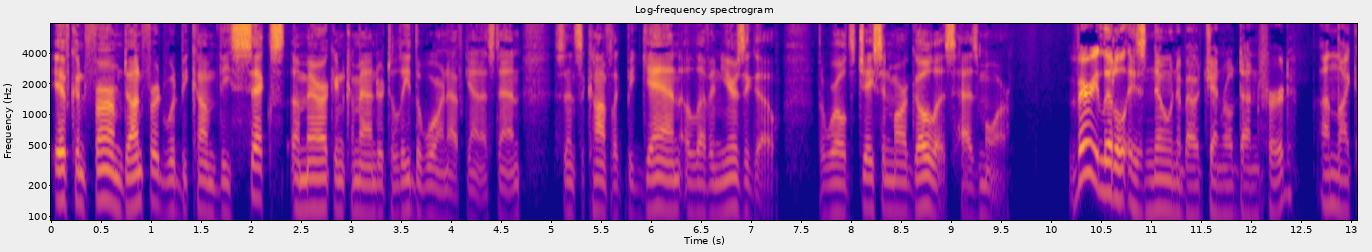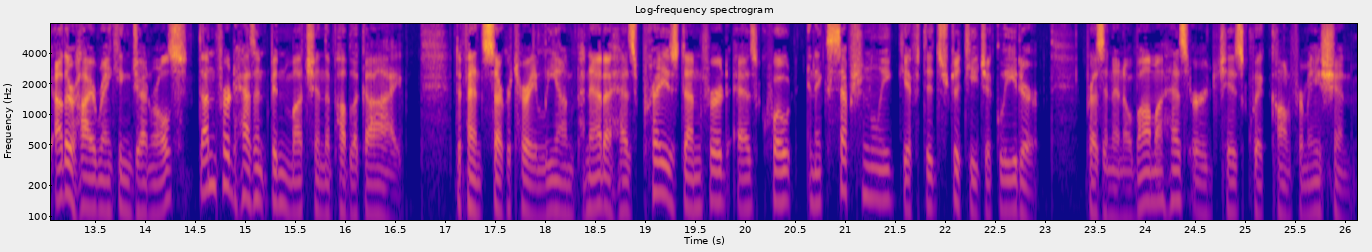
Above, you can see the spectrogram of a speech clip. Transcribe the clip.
If confirmed, Dunford would become the sixth American commander to lead the war in Afghanistan since the conflict began 11 years ago. The world's Jason Margolis has more. Very little is known about General Dunford. Unlike other high ranking generals, Dunford hasn't been much in the public eye. Defense Secretary Leon Panetta has praised Dunford as, quote, an exceptionally gifted strategic leader. President Obama has urged his quick confirmation.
